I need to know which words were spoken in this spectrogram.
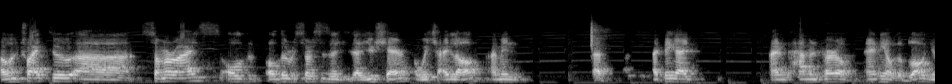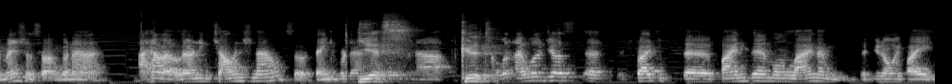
I will try to uh, summarize all the all the resources that, that you share, which I love. I mean, I, I think I I haven't heard of any of the blogs you mentioned, so I'm gonna I have a learning challenge now. So thank you for that. Yes. Uh, Good. I will, I will just uh, try to uh, find them online and you know if I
